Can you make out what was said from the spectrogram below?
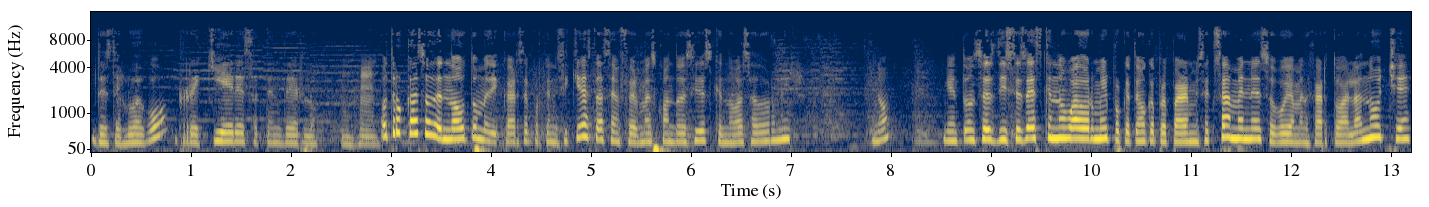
desde luego requieres atenderlo. Otro caso de no automedicarse, porque ni siquiera estás enferma, es cuando decides que no vas a dormir, ¿no? Y entonces dices, es que no voy a dormir porque tengo que preparar mis exámenes, o voy a manejar toda la noche,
